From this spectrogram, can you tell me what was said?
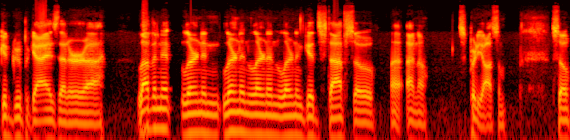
Good group of guys that are uh, loving it, learning, learning, learning, learning good stuff. So uh, I know it's pretty awesome. So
